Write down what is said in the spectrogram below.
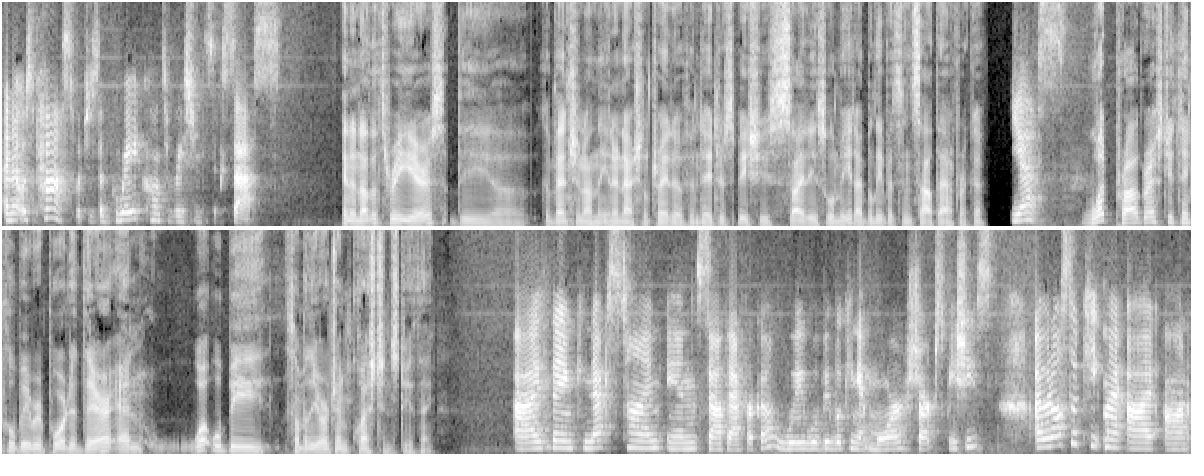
And that was passed, which is a great conservation success. In another three years, the uh, Convention on the International Trade of Endangered Species, CITES, will meet. I believe it's in South Africa. Yes. What progress do you think will be reported there, and what will be some of the urgent questions, do you think? I think next time in South Africa, we will be looking at more shark species. I would also keep my eye on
